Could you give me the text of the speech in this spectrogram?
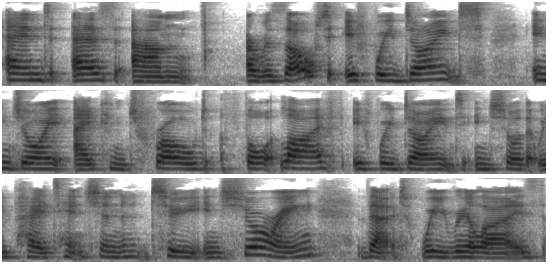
And as um, a result, if we don't enjoy a controlled thought life if we don't ensure that we pay attention to ensuring that we realize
